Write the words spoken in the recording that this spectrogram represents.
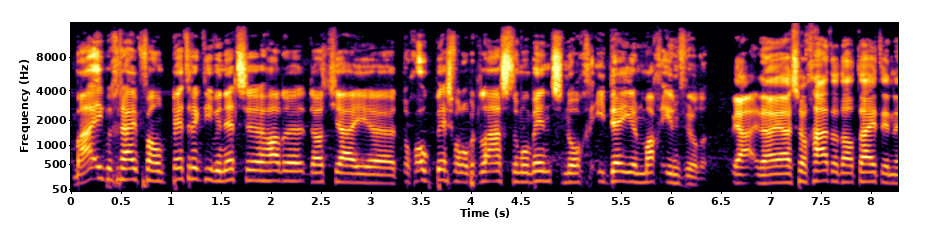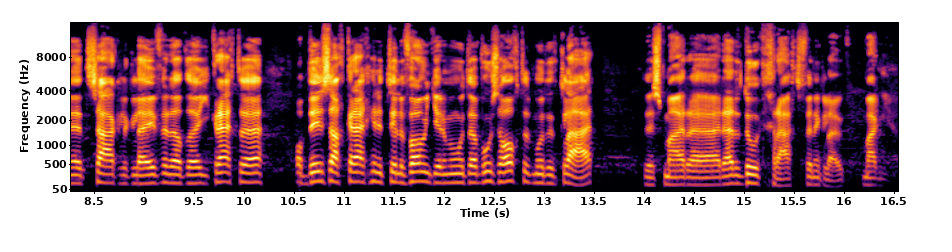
Maar ik begrijp van Patrick, die we net hadden, dat jij toch ook best wel op het laatste moment nog ideeën mag invullen. Ja, nou ja, zo gaat het altijd in het zakelijk leven. Dat, je krijgt, op dinsdag krijg je een telefoontje en dan moet, woensdagochtend moet het klaar. Dus, maar dat doe ik graag, dat vind ik leuk. Maakt niet uit.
